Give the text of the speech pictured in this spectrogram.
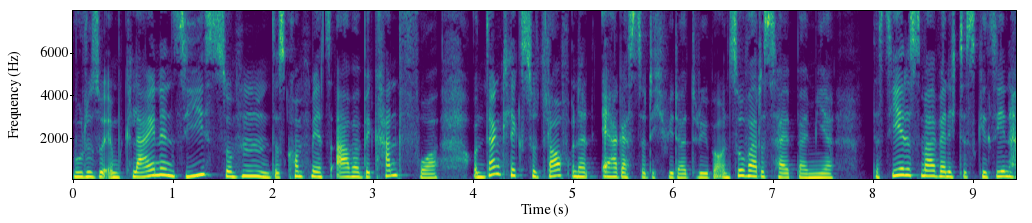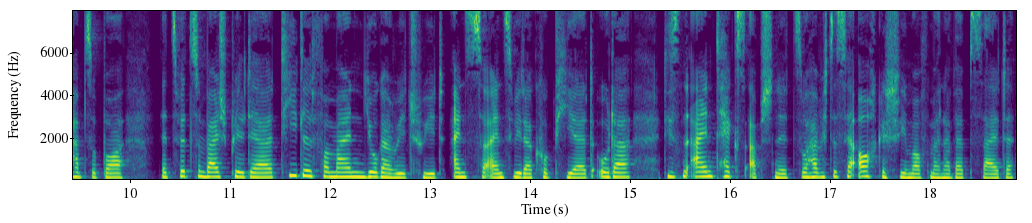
wo du so im Kleinen siehst, so, hm, das kommt mir jetzt aber bekannt vor. Und dann klickst du drauf und dann ärgerst du dich wieder drüber. Und so war das halt bei mir, dass jedes Mal, wenn ich das gesehen habe, so, boah, jetzt wird zum Beispiel der Titel von meinem Yoga-Retreat eins zu eins wieder kopiert oder diesen einen Textabschnitt, so habe ich das ja auch geschrieben auf meiner Webseite.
